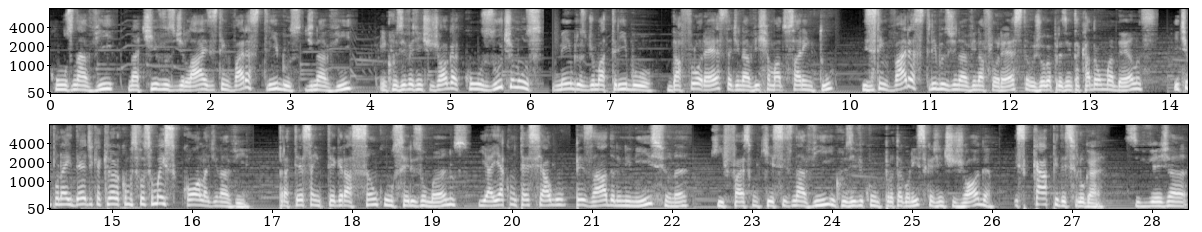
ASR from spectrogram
com os navios nativos de lá. Existem várias tribos de navi Inclusive, a gente joga com os últimos membros de uma tribo da floresta de Navi chamado Sarentu. Existem várias tribos de Navi na floresta, o jogo apresenta cada uma delas. E tipo, na ideia de que aquilo era como se fosse uma escola de Navi para ter essa integração com os seres humanos. E aí acontece algo pesado ali no início, né? Que faz com que esses navios, inclusive com o protagonista que a gente joga, escape desse lugar. Se veja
